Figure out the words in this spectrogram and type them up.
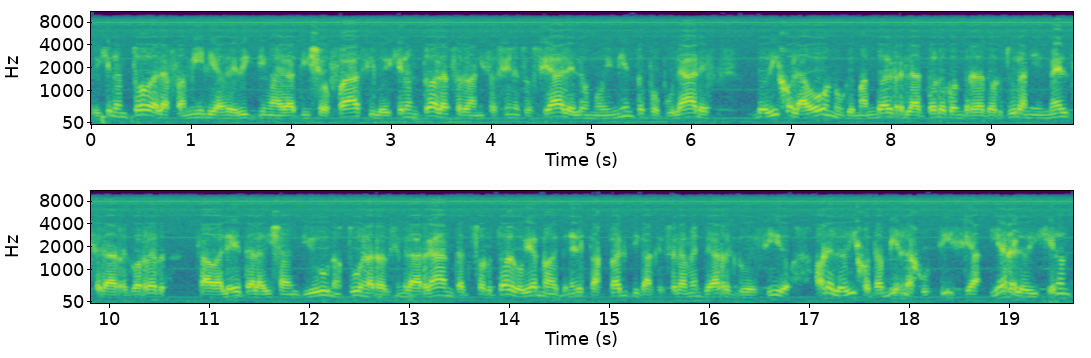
lo dijeron todas las familias de víctimas de gatillo fácil, lo dijeron todas las organizaciones sociales, los movimientos populares, lo dijo la ONU que mandó al relator contra la tortura Neil Meltzer a recorrer Zabaleta, la Villa 21, estuvo en la reacción de la garganta, exhortó al gobierno a detener estas prácticas que solamente ha recrudecido. Ahora lo dijo también la justicia y ahora lo dijeron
